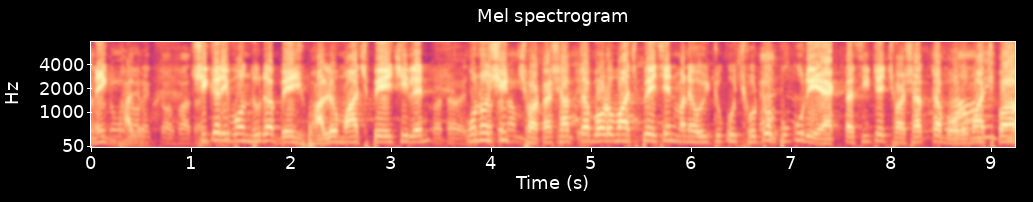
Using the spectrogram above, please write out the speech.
অনেক ভালো। শিকারী বন্ধুরা বেশ ভালো মাছ পেয়েছিলেন। কোনো সিট ছটা সাতটা বড় মাছ পেয়েছেন মানে ওইটুকু ছোট পুকুরে একটা সিটে ছ সাতটা বড় মাছ পাওয়া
